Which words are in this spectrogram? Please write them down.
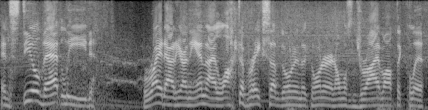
and steal that lead right out here on the end. I locked the brakes up going in the corner and almost drive off the cliff.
